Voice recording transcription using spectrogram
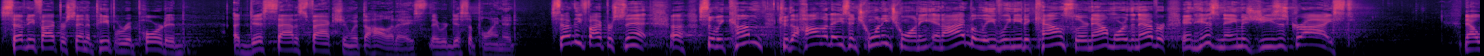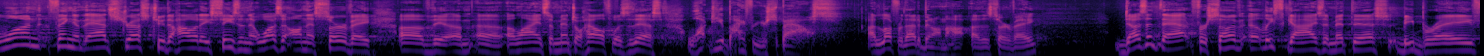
75% of people reported a dissatisfaction with the holidays. They were disappointed. 75%. Uh, so we come to the holidays in 2020, and I believe we need a counselor now more than ever, and his name is Jesus Christ. Now, one thing that adds stress to the holiday season that wasn't on this survey of the um, uh, Alliance of Mental Health was this What do you buy for your spouse? I'd love for that to have been on the, uh, the survey. Doesn't that, for some of, at least guys, admit this, be brave?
